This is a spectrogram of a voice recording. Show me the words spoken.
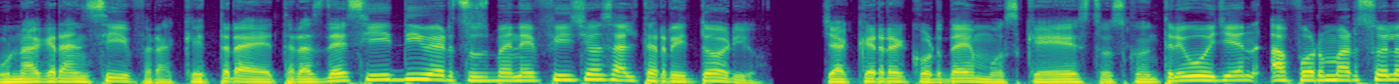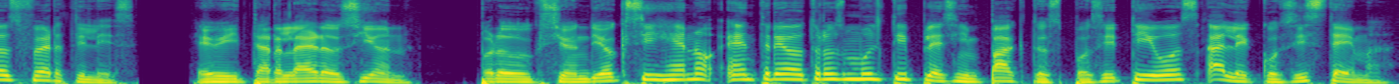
una gran cifra que trae tras de sí diversos beneficios al territorio, ya que recordemos que estos contribuyen a formar suelos fértiles, evitar la erosión, producción de oxígeno, entre otros múltiples impactos positivos al ecosistema.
